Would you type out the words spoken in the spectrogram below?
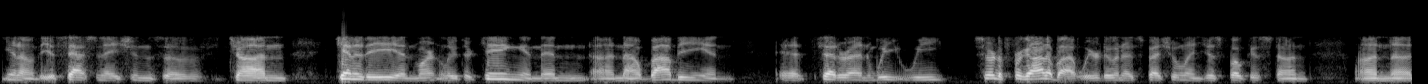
you know the assassinations of John Kennedy and Martin Luther King, and then uh, now Bobby and et cetera. And we we sort of forgot about we were doing a special and just focused on on uh,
